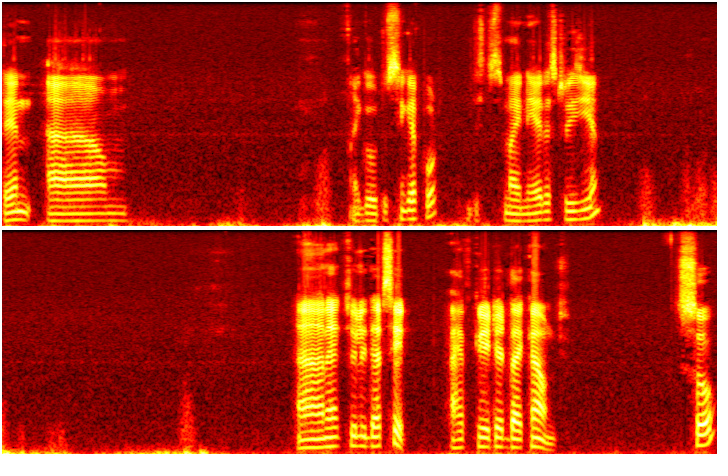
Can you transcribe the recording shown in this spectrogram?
then um, I go to Singapore. This is my nearest region. And actually that's it. I have created the account. So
